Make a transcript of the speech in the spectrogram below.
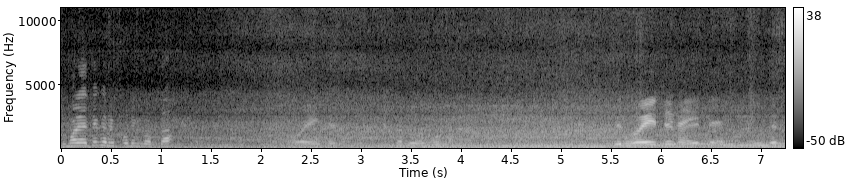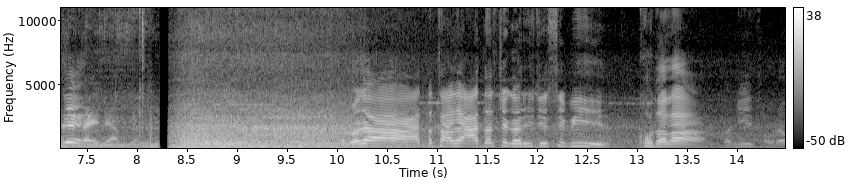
तुम्हाला येते का रिपोर्टिंग करता? येते बघा आता चाले आदरच्या घरी जेसीबी खोदाला. आणि थोड्या.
